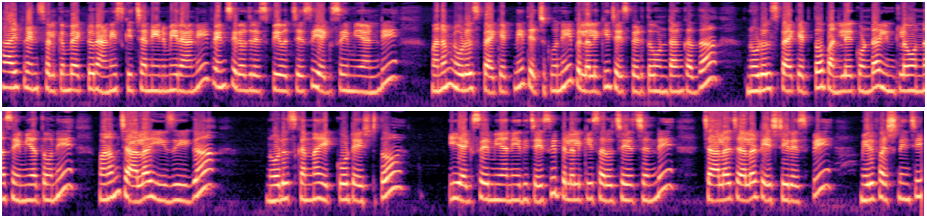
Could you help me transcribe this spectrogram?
Hi friends welcome back to Rani's kitchen నేను మీ రాణి. ఫ్రెండ్స్ ఈరోజు రెసిపీ వచ్చేసి ఎగ్ సేమియా అండి. మనం నూడిల్స్ ప్యాకెట్ని తెచ్చుకుని పిల్లలకి చేసి పెడుతూ ఉంటాం కదా. నూడిల్స్ ప్యాకెట్తో పని లేకుండా ఇంట్లో ఉన్న సేమియాతోనే మనం చాలా ఈజీగా నూడిల్స్ కన్నా ఎక్కువ టేస్ట్తో ఈ ఎగ్ సేమియా అనేది చేసి పిల్లలకి సర్వ్ చేయొచ్చండి. చాలా చాలా టేస్టీ రెసిపీ మీరు ఫస్ట్ నుంచి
